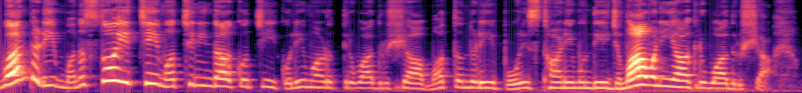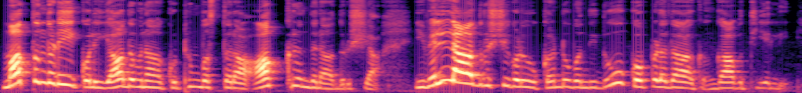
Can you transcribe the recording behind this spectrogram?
ಒಂದೆಡೆ ಮನಸ್ಸೋ ಇಚ್ಛೆ ಮಚ್ಚಿನಿಂದ ಕೊಚ್ಚಿ ಕೊಲೆ ಮಾಡುತ್ತಿರುವ ದೃಶ್ಯ, ಮತ್ತೊಂದಡಿ ಪೊಲೀಸ್ ಠಾಣೆ ಮುಂದೆ ಜಮಾವಣೆಯಾಗಿರುವ ದೃಶ್ಯ, ಮತ್ತೊಂದಡಿ ಕೊಲೆಯಾದವನ ಕುಟುಂಬಸ್ಥರ ಆಕ್ರಂದನ ದೃಶ್ಯ. ಇವೆಲ್ಲ ದೃಶ್ಯಗಳು ಕಂಡು ಬಂದಿದ್ದು ಕೊಪ್ಪಳದ ಗಂಗಾವತಿಯಲ್ಲಿ.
